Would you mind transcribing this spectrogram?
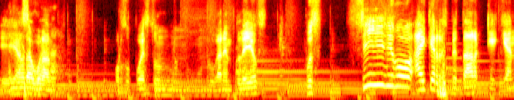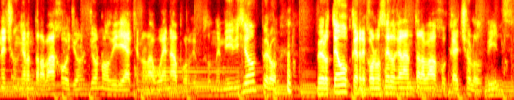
Eh, asegurar, por supuesto, un, lugar en playoffs. Pues sí, digo, hay que respetar que, que, han hecho un gran trabajo. Yo, yo no diría que enhorabuena porque son de mi división, pero, pero tengo que reconocer el gran trabajo que ha hecho los Bills.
